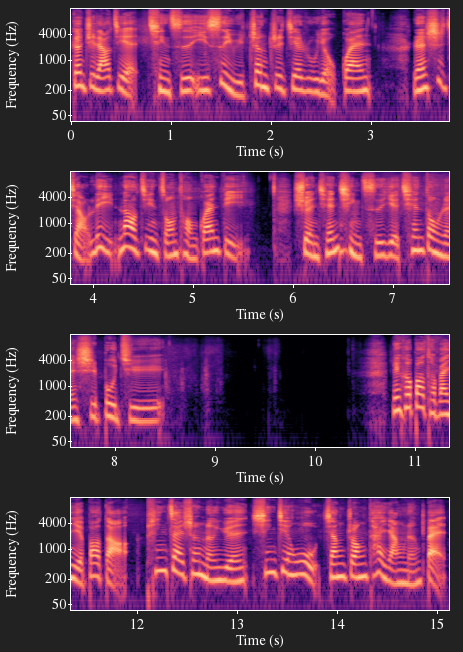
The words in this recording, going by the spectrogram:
根据了解，请辞疑似与政治介入有关，人事角力闹进总统官邸，选前请辞也牵动人事布局。联合报头版也报道，拼再生能源，新建物将装太阳能板。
